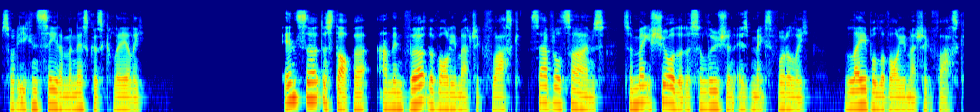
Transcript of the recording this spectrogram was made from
so that you can see the meniscus clearly. Insert the stopper and invert the volumetric flask several times to make sure that the solution is mixed thoroughly. Label the volumetric flask.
